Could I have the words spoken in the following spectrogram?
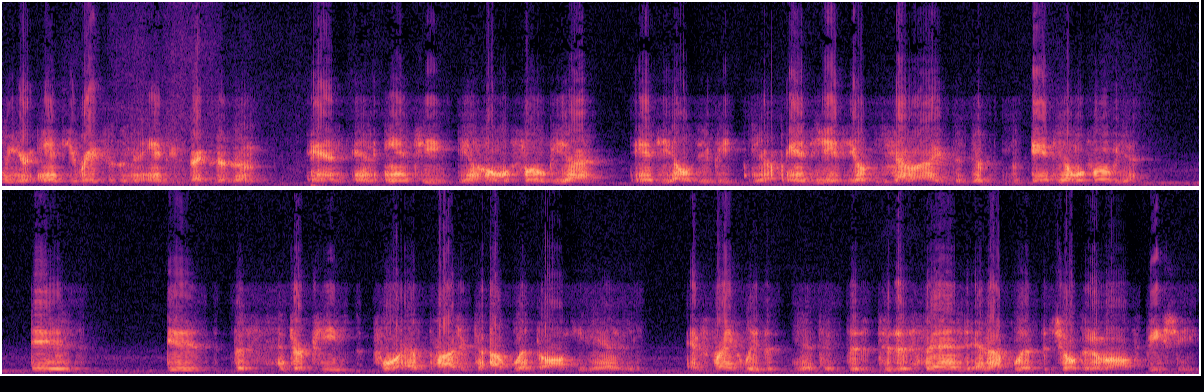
when you're anti-racism and anti-sexism and and anti you know, homophobia, anti-LGBT, you know, anti-anti anti-homophobia is is the centerpiece for a project to uplift all humanity and frankly to, you know, to, to, to defend and uplift the children of all species.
